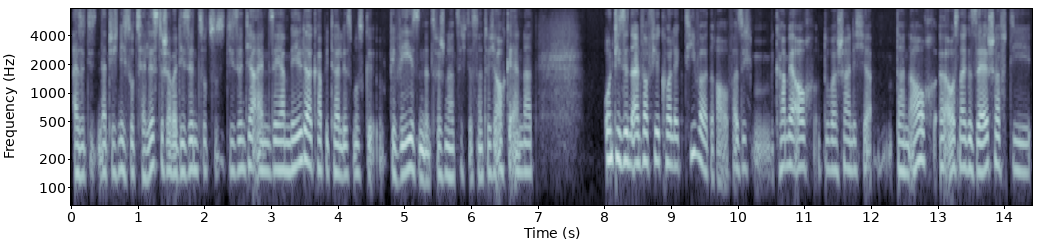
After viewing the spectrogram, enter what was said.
also die, natürlich nicht sozialistisch, aber die sind so, die sind ja ein sehr milder Kapitalismus ge gewesen. Inzwischen hat sich das natürlich auch geändert. Und die sind einfach viel kollektiver drauf. Also ich kam ja auch, du wahrscheinlich ja dann auch, äh, aus einer Gesellschaft, die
